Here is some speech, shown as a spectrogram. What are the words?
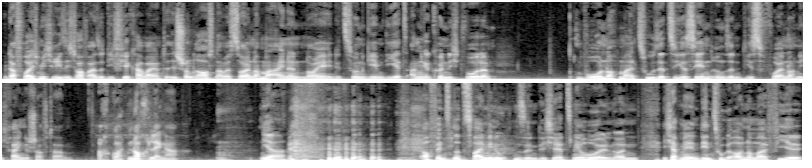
Und da freue ich mich riesig drauf. Also die 4K-Variante ist schon draußen, aber es soll nochmal eine neue Edition geben, die jetzt angekündigt wurde wo nochmal zusätzliche Szenen drin sind, die es vorher noch nicht reingeschafft haben. Ach Gott, noch länger. Ja. auch wenn es nur zwei Minuten sind, ich werde es mir holen. Und ich habe mir in dem Zuge auch nochmal viel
